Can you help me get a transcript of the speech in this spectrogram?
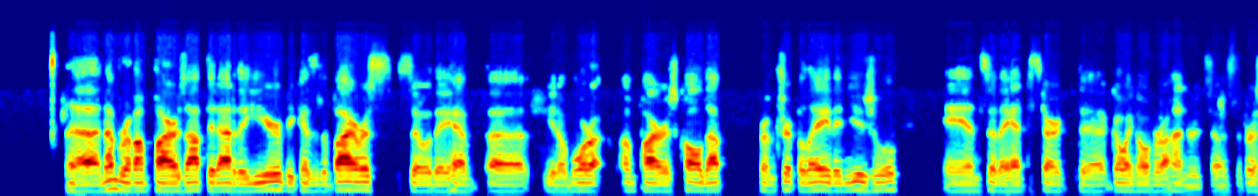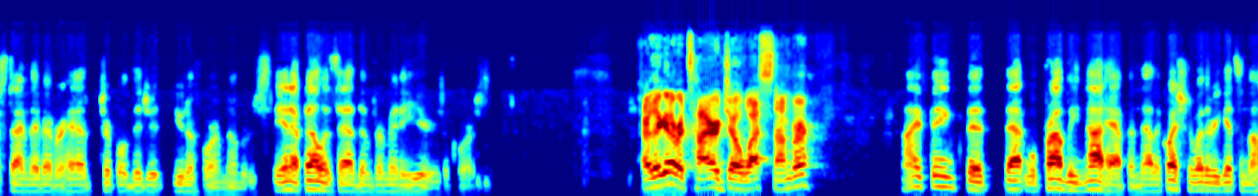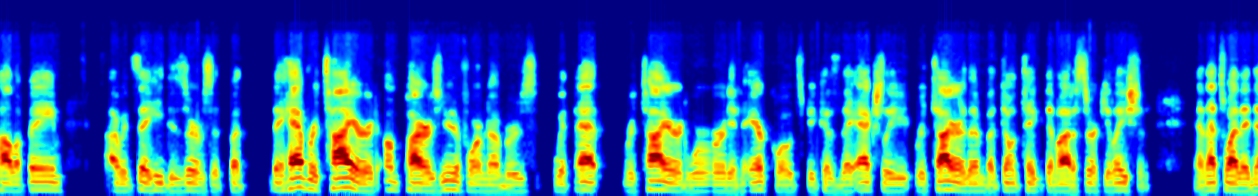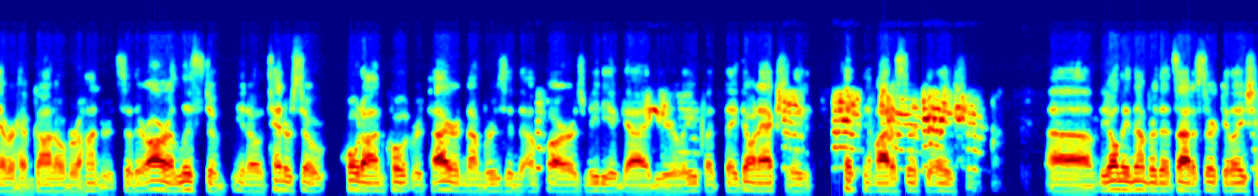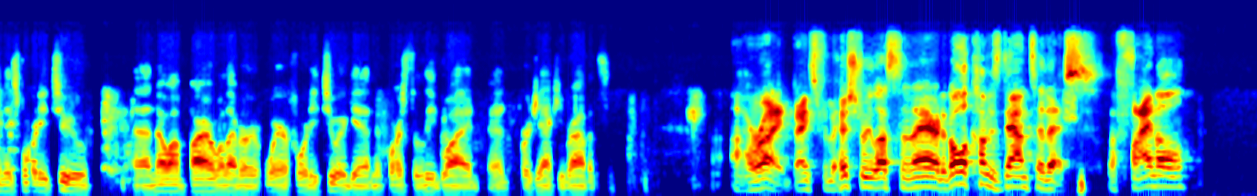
uh, a number of umpires opted out of the year because of the virus, so they have uh, you know more umpires called up from AAA than usual, and so they had to start uh, going over 100. So it's the first time they've ever had triple-digit uniform numbers. The NFL has had them for many years, of course. Are they going to retire Joe West's number? I think that that will probably not happen. Now, the question of whether he gets in the Hall of Fame, I would say he deserves it. But they have retired umpires' uniform numbers with that retired word in air quotes because they actually retire them but don't take them out of circulation. And that's why they never have gone over 100. So there are a list of, you know, 10 or so quote unquote retired numbers in the umpires' media guide yearly, but they don't actually take them out of circulation. Uh, the only number that's out of circulation is 42. Uh, no umpire will ever wear 42 again. Of course, the league wide uh, for Jackie Robinson. All right. Thanks for the history lesson there. And it all comes down to this the final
